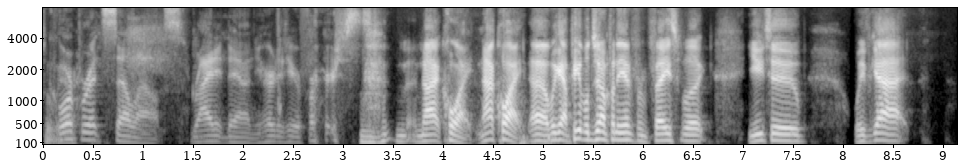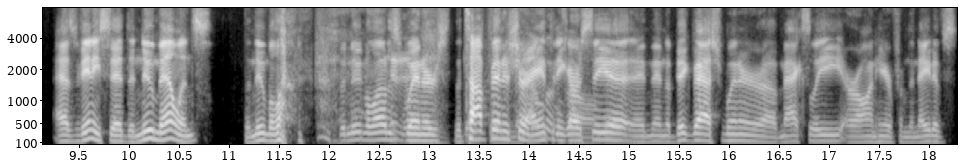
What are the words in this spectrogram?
what we are. corporate sellouts. Write it down. You heard it here first. Not quite not quite uh, we got people jumping in from facebook youtube we've got as vinny said the new melons the new Malone, the new Malone's winners the top finisher anthony garcia and then the big bash winner uh, max lee are on here from the natives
